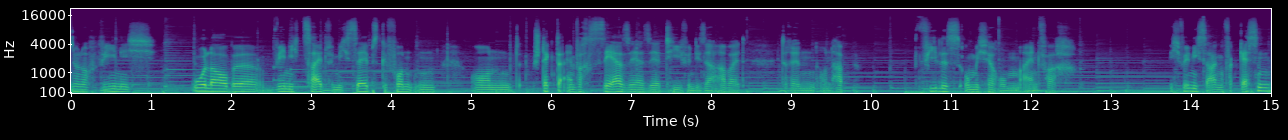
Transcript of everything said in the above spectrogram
nur noch wenig Urlaube, wenig Zeit für mich selbst gefunden und steckte einfach sehr, sehr, sehr tief in dieser Arbeit drin und habe vieles um mich herum einfach, ich will nicht sagen vergessen,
